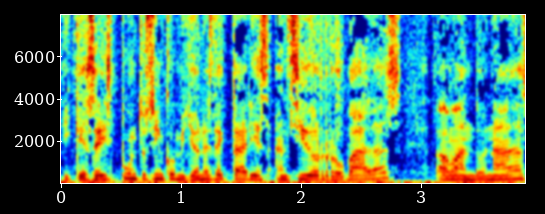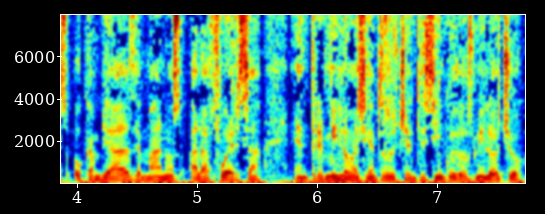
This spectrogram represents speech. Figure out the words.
y que 6.5 millones de hectáreas han sido robadas, abandonadas o cambiadas de manos a la fuerza entre 1985 y 2008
